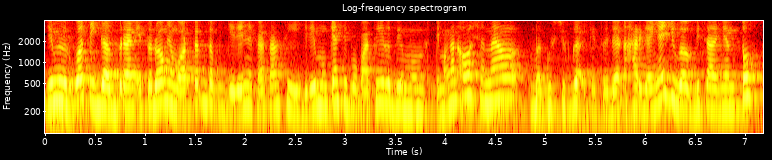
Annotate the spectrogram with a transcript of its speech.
Jadi menurut gue tiga brand itu doang yang worth it untuk dijadiin investasi. Jadi mungkin si bupati lebih mempertimbangkan oh Chanel bagus juga gitu. Dan harganya juga bisa nyentuh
